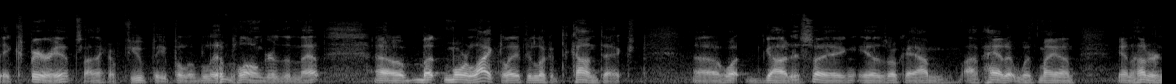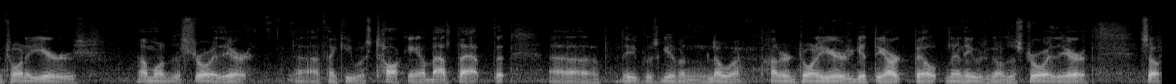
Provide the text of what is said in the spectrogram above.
experience. I think a few people have lived longer than that. Uh, but more likely, if you look at the context, uh, what God is saying is, okay, I'm, I've had it with man in 120 years. I'm going to destroy the earth. Uh, I think he was talking about that, that uh, he was given Noah 120 years to get the ark built, and then he was going to destroy the earth. So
